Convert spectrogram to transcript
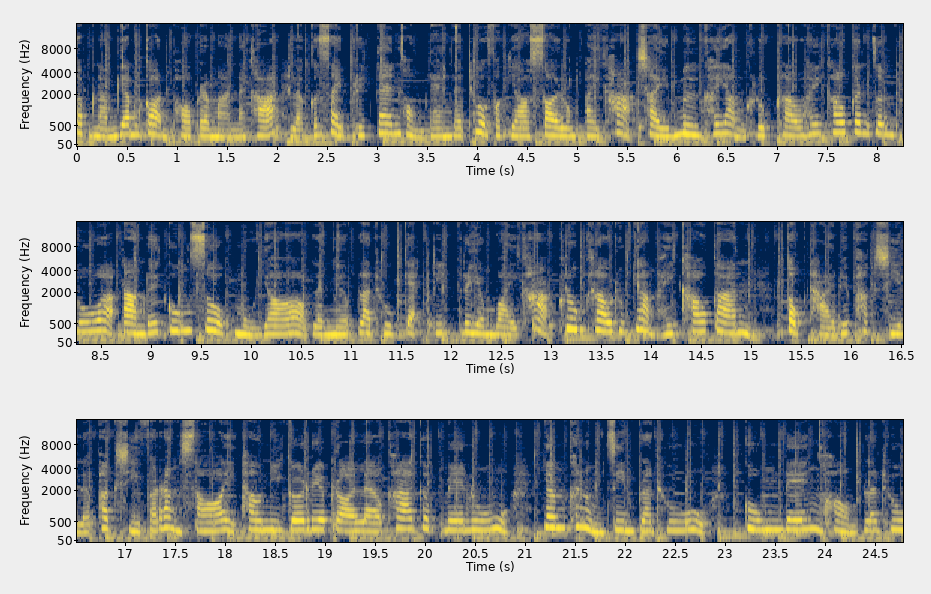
กับน้ำยำก่อนพอประมาณนะคะ แล้วก็ใส่พริกแดงหอมแดงและถั่วฝักยาวซอยลงไปค่ะ ใช้มือขยำคลุกเคล้าให้เข้ากันจนทั่ว ตามด้วยกุ้งสุกหมูยอ และเนื้อปลาทูแกะที่เตรียมไว้ค่ะ คลุกเคล้าทุกอย่างให้เข้ากัน ตบท้ายด้วยผักชีและผักชีฝรั่งซอย เท่านี้ก็เรียบร้อยแล้วค่ะกับเมนูยำขนมจีนปลาทู กุ้งเด้งหอมปลาทู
